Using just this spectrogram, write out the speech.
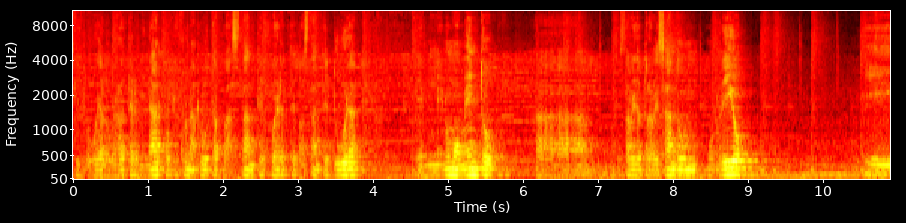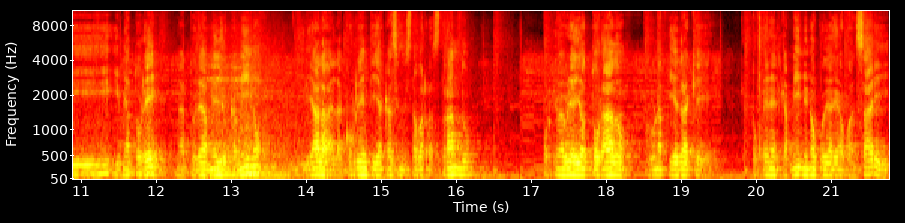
si lo voy a lograr terminar, porque fue una ruta bastante fuerte, bastante dura. En, en un momento uh, estaba yo atravesando un, un río y, me atoré, me atoré a medio camino y ya la, corriente ya casi me estaba arrastrando porque me habría yo atorado por una piedra que, que topé en el camino y no podía avanzar y,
